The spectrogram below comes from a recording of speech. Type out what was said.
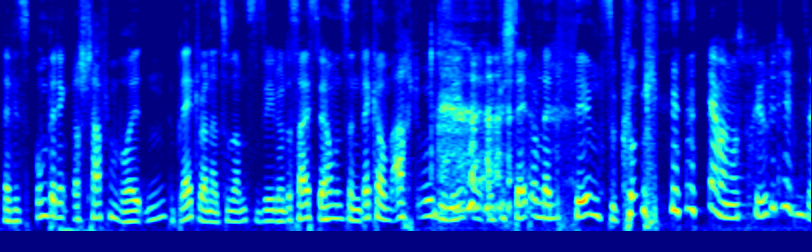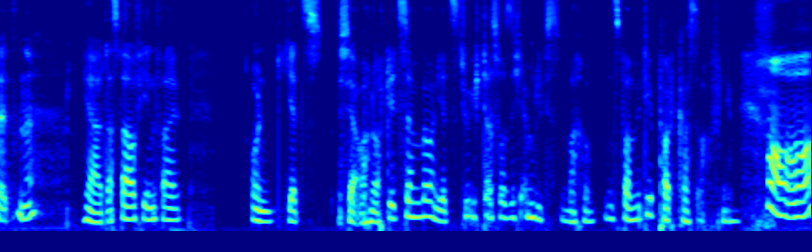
weil wir es unbedingt noch schaffen wollten, Blade Runner zusammen zu sehen. Und das heißt, wir haben uns einen Wecker um 8 Uhr gesehen, äh, gestellt, um den Film zu gucken. ja, man muss Prioritäten setzen, ne? Ja, das war auf jeden Fall. Und jetzt ist ja auch noch Dezember und jetzt tue ich das, was ich am liebsten mache. Und zwar mit dir Podcast aufnehmen. Oh.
